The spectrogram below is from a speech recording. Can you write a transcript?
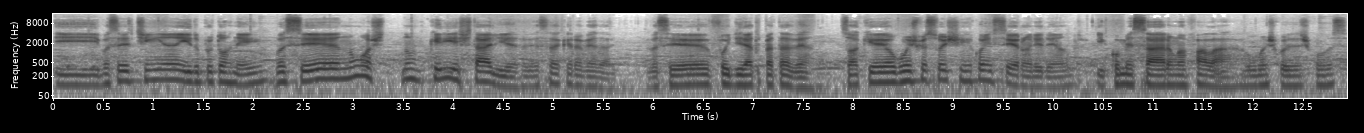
E você tinha ido pro torneio. Você não, não queria estar ali, essa que era a verdade. Você foi direto pra taverna. Só que algumas pessoas te reconheceram ali dentro e começaram a falar algumas coisas com você.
